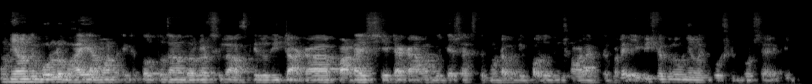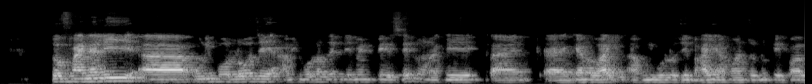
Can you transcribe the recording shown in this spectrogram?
উনি আমাকে বলল, ভাই, আমার একটা তথ্য জানা দরকার ছিল। আজকে যদি টাকা পাঠায় সে টাকা আমার বিকাশে আসতে মোটামুটি কতদিন সময় লাগতে পারে? এই বিষয়গুলো উনি আমাকে কোশ্চেন করছে আর কি। তো ফাইনালি উনি বলল যে, আমি বললাম যে পেমেন্ট পেয়েছেন, ওনাকে ক্লায়েন্ট কেন ভাই? আমি বলল যে, ভাই, আমার জন্য পেপাল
